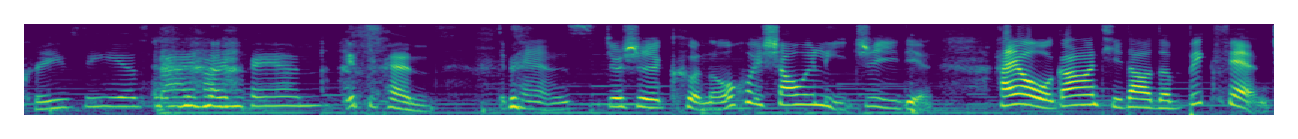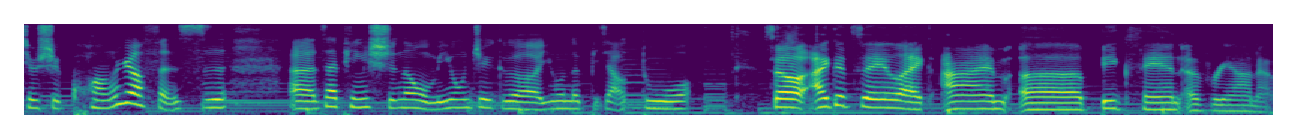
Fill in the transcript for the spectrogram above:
crazy as Die Hard fan. It depends. Depends，就是可能会稍微理智一点。还有我刚刚提到的 big fan，就是狂热粉丝。呃，在平时呢，我们用这个用的比较多。 So I could say like I'm a big fan of Rihanna,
